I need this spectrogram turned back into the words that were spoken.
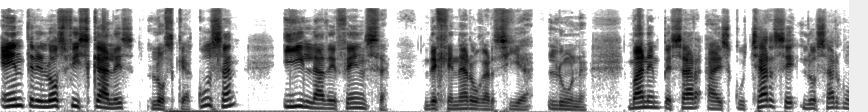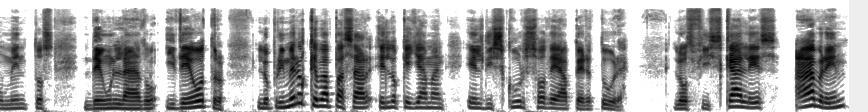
entre los fiscales, los que acusan, y la defensa de Genaro García Luna. Van a empezar a escucharse los argumentos de un lado y de otro. Lo primero que va a pasar es lo que llaman el discurso de apertura. Los fiscales abren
